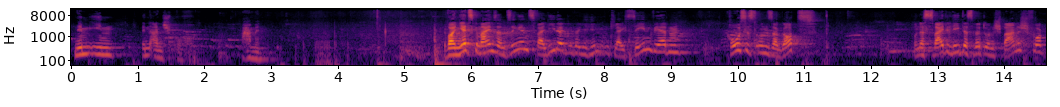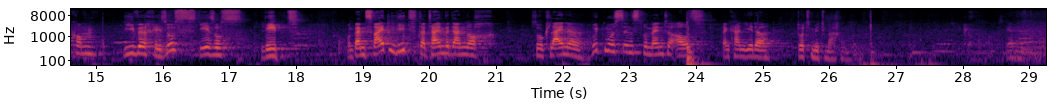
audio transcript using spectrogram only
Nimm ihn in Anspruch. Amen. Wir wollen jetzt gemeinsam singen, zwei Lieder, die wir hier hinten gleich sehen werden. Groß ist unser Gott. Und das zweite Lied, das wird uns Spanisch vorkommen. Vive Jesus, Jesus lebt. Und beim zweiten Lied, da teilen wir dann noch so kleine Rhythmusinstrumente aus, dann kann jeder dort mitmachen. Gerne.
